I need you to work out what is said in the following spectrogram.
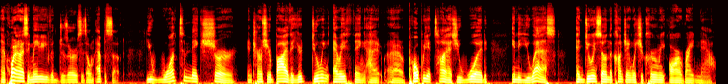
And quite honestly, maybe even deserves its own episode. You want to make sure, in terms of your body, that you're doing everything at, at an appropriate time as you would in the US and doing so in the country in which you currently are right now.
